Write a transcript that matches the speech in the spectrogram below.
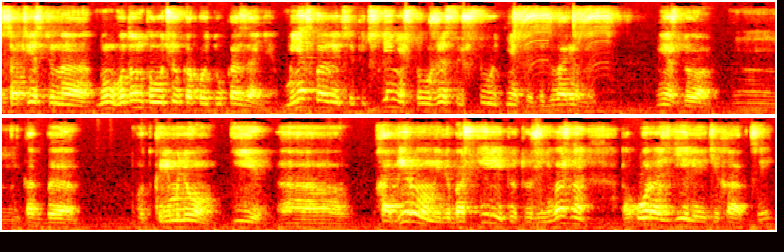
Соответственно, ну вот он получил какое-то указание. У меня складывается впечатление, что уже существует некая договоренность между как бы вот Кремлем и э, Башкирией, тут уже не важно, о разделе этих акций.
